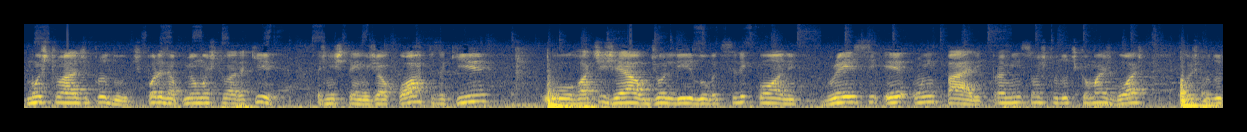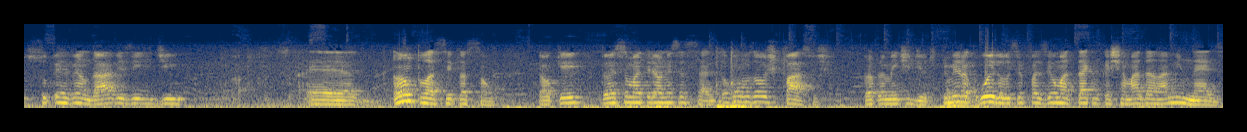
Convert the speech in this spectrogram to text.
mostruário de produtos. Por exemplo, meu mostruário aqui, a gente tem o Gel Corpus aqui, o Hot Gel, Jolie, luva de silicone, Grace e o Empire. Para mim são os produtos que eu mais gosto, são os produtos super vendáveis e de é, ampla aceitação, tá ok? Então esse é o material necessário. Então vamos aos passos propriamente dito. Primeira coisa, você fazer uma técnica chamada anamnese.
